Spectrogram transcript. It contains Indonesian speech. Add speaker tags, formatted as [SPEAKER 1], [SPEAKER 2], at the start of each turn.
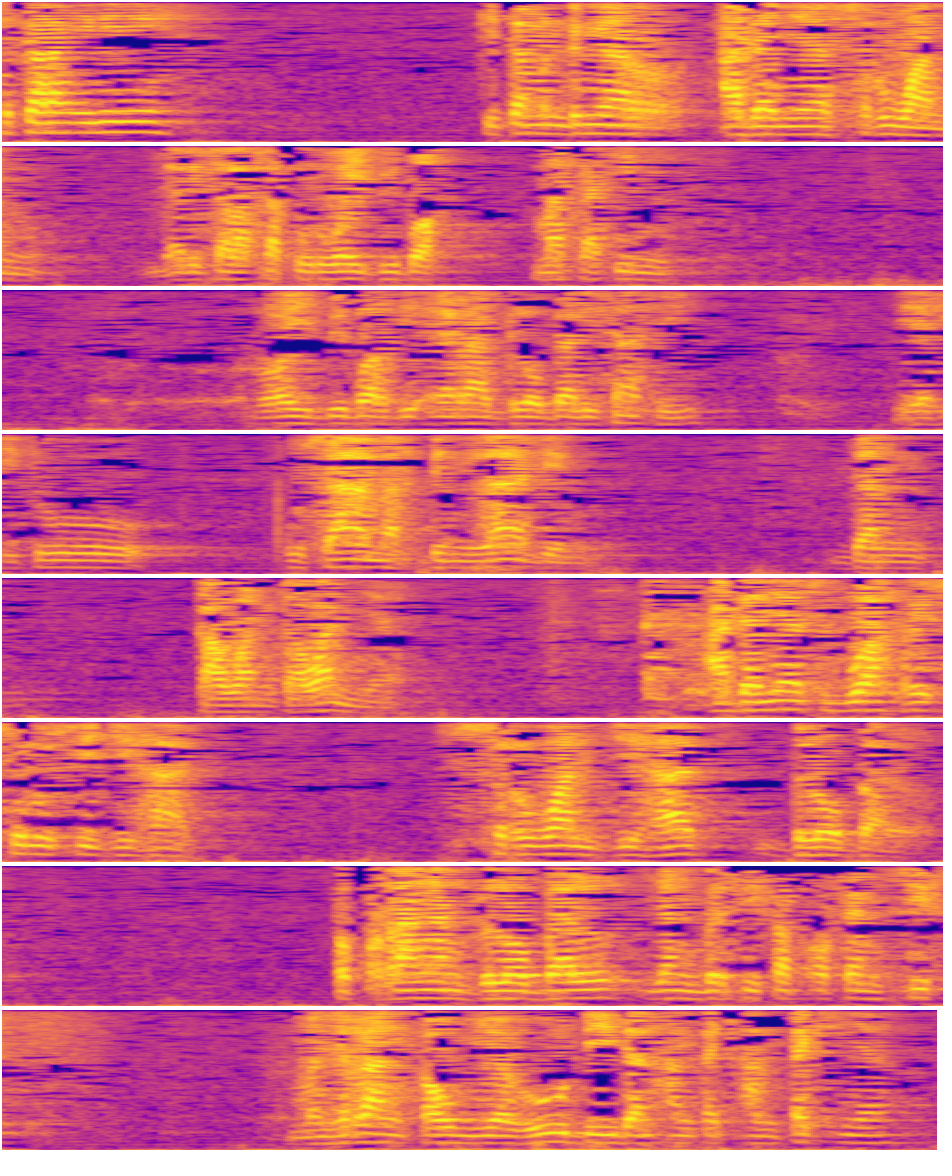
[SPEAKER 1] sekarang ini kita mendengar adanya seruan dari salah satu Ruwaibidah masa kini. Ruwaibidah di era globalisasi yaitu Usamah bin Laden dan kawan-kawannya adanya sebuah resolusi jihad seruan jihad global peperangan global yang bersifat ofensif menyerang kaum Yahudi dan antek-anteknya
